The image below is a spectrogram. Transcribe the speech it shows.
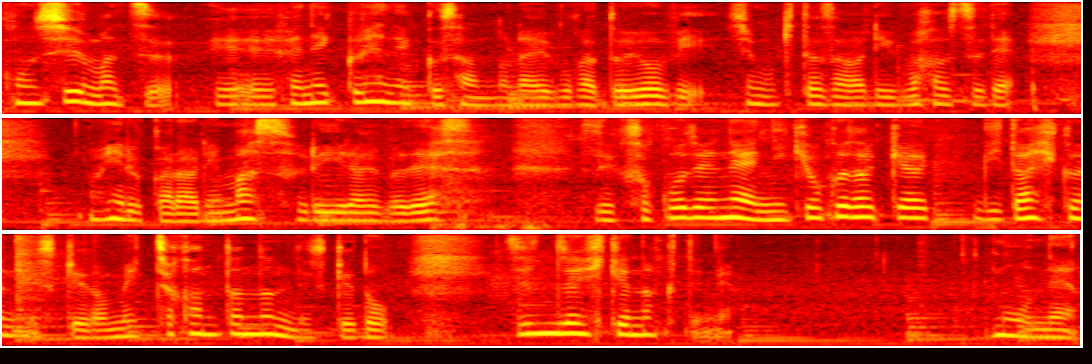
今週末、えー、フェネックフェネックさんのライブが土曜日下北沢リブハウスでお昼からあります。フリーライブです。でそこでね2曲だけギター弾くんですけどめっちゃ簡単なんですけど全然弾けなくてね。もうね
